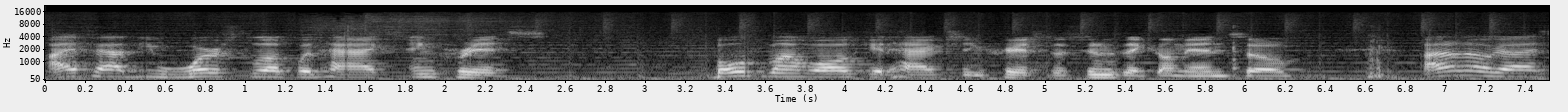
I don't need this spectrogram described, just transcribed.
I've had the worst luck with hacks and crits both my walls get hacked and crits as soon as they come in, so I don't know guys.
